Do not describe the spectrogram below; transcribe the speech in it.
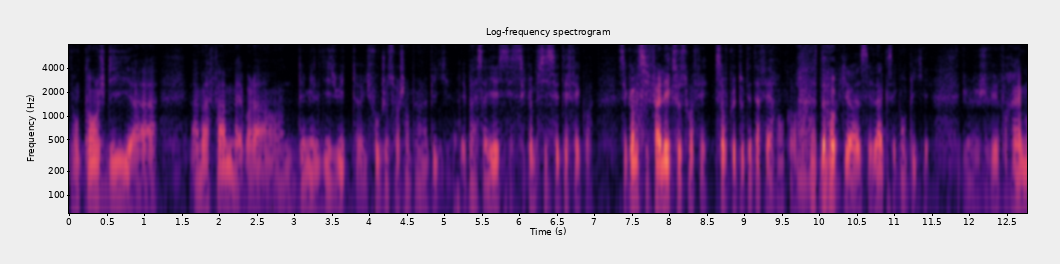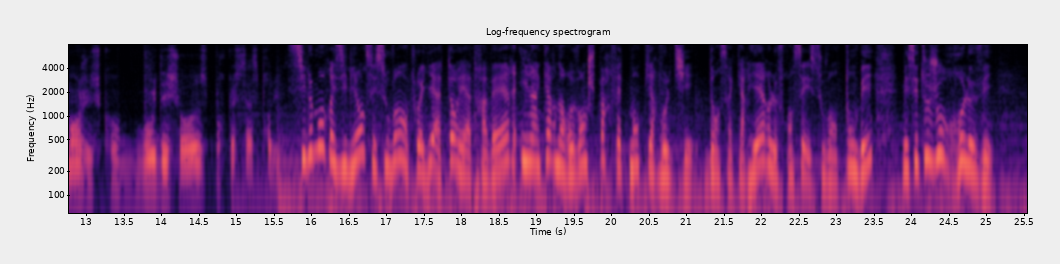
Donc quand je dis à, à ma femme, ben voilà, en 2018, il faut que je sois champion olympique. Et ben ça y est, c'est comme si c'était fait quoi. C'est comme s'il fallait que ce soit fait. Sauf que tout est à faire encore. Donc euh, c'est là que c'est compliqué. Je, vais vraiment jusqu'au bout des choses pour que ça se produise. Si le mot résilience est souvent employé à tort et à travers, il incarne en revanche parfaitement Pierre Voltier. Dans sa carrière, le français est souvent tombé, mais c'est toujours relevé.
